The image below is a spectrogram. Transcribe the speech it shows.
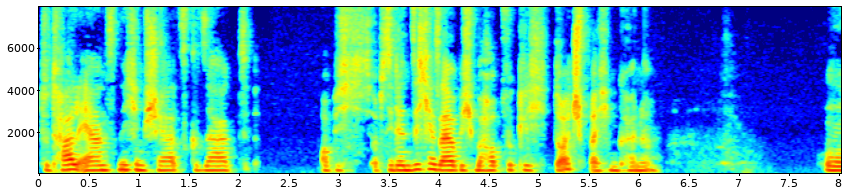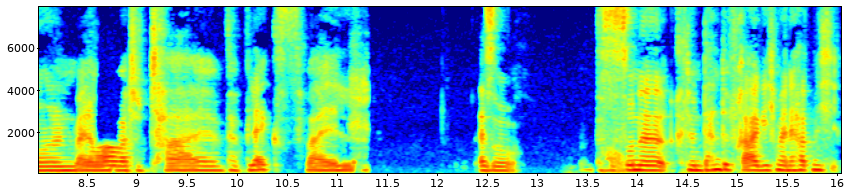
total ernst, nicht im Scherz gesagt, ob ich, ob sie denn sicher sei, ob ich überhaupt wirklich Deutsch sprechen könne. Und meine Mama war total perplex, weil, also, das wow. ist so eine redundante Frage. Ich meine, er hat mich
